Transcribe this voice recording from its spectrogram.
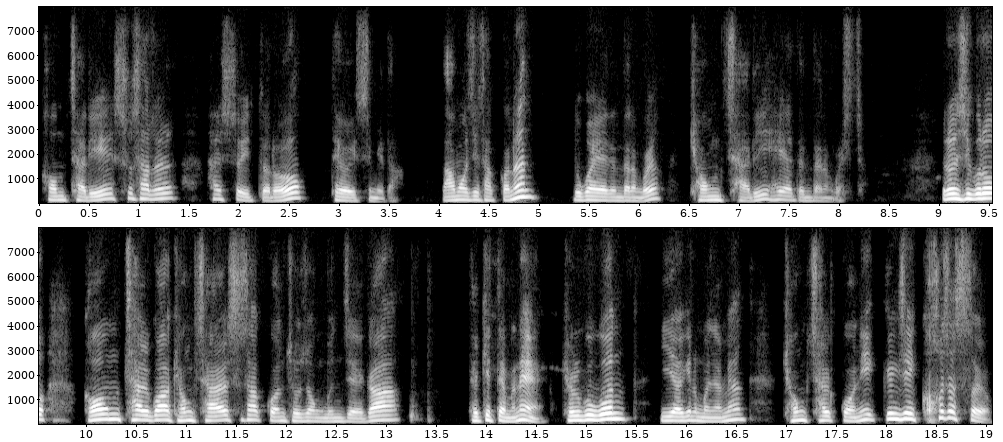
검찰이 수사를 할 수 있도록 되어 있습니다. 나머지 사건은 누가 해야 된다는 거예요? 경찰이 해야 된다는 것이죠. 이런 식으로 검찰과 경찰 수사권 조정 문제가 됐기 때문에 결국은 이야기는 뭐냐면 경찰권이 굉장히 커졌어요.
